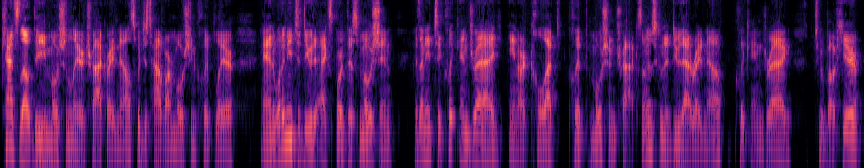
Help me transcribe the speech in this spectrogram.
cancel out the motion layer track right now, so we just have our motion clip layer. And what I need to do to export this motion is I need to click and drag in our collect clip motion track. So I'm just going to do that right now. Click and drag to about here.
